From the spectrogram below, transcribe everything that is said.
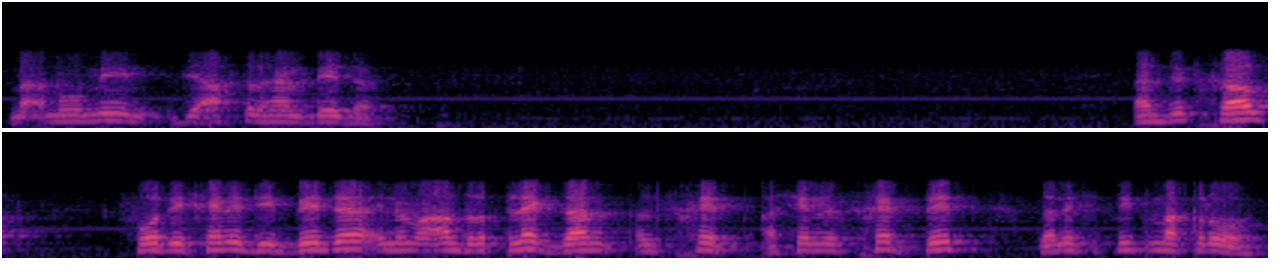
Ma'moomin die achter hem bidden. En dit geldt voor diegenen die bidden in een andere plek dan een schip. Als je in een schip bidt, dan is het niet makro.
